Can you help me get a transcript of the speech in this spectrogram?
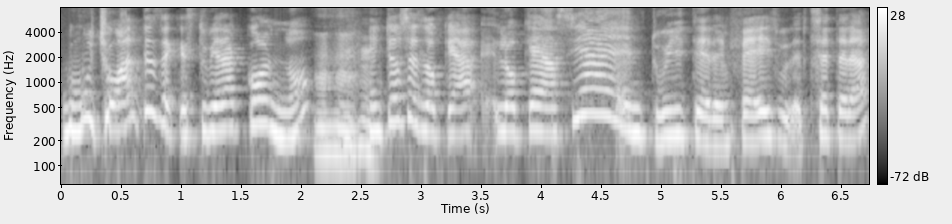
mucho antes de que estuviera con, ¿no? Entonces lo que, ha- lo que hacía en Twitter, en Facebook, etcétera,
